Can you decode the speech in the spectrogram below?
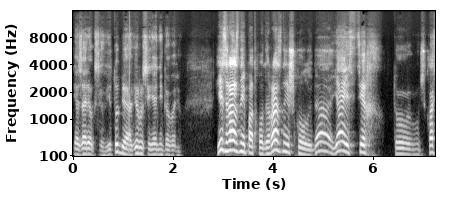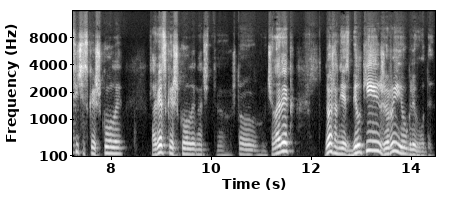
я зарекся в Ютубе, о вирусе я не говорю. Есть разные подходы, разные школы. Да? Я из тех, кто значит, классической школы, советской школы, значит, что человек должен есть белки, жиры и углеводы.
